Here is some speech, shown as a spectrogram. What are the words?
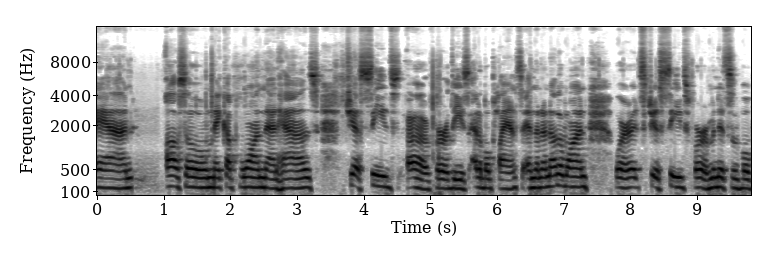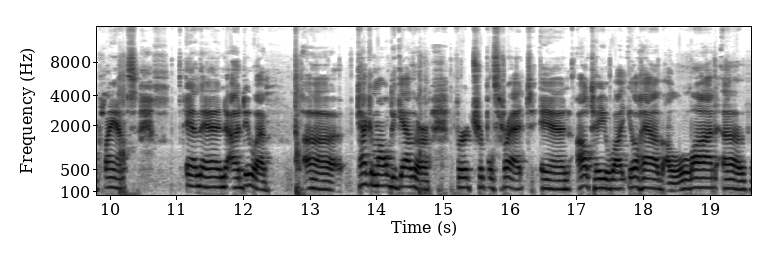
and also make up one that has just seeds uh, for these edible plants, and then another one where it's just seeds for medicinal plants, and then uh, do a uh, tag them all together for a triple threat. And I'll tell you what, you'll have a lot of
